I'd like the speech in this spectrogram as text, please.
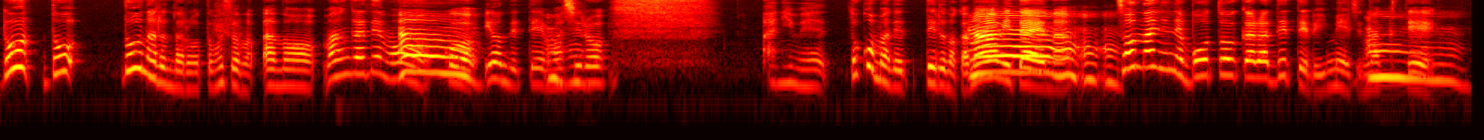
どうどうどうなるんだろうと思ってたの。あの漫画でもこう読んでてうんうん。真白、アニメどこまで出るのかなみたいな、うんそんなにね冒頭から出てるイメージなくて、うんうん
